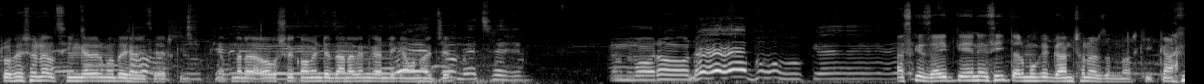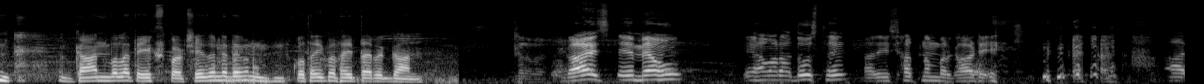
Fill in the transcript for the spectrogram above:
প্রফেশনাল সিঙ্গারের মতোই হয়েছে আর কি আপনারা অবশ্যই কমেন্টে জানাবেন গানটি কেমন হয়েছে জমেছে মরণে বুকে আজকে জাহিদকে এনেছি তার মুখে গান শোনার জন্য আর কি গান গান বলাতে এক্সপার্ট সেই জন্য দেখুন কোথায় কোথায় তার গান गाइस ये मैं हूँ ये हमारा दोस्त है और ये सात नंबर घाट है और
